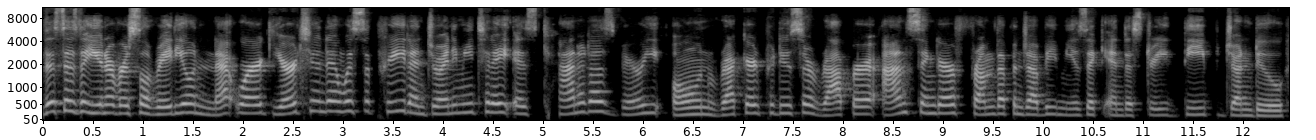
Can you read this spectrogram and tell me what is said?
This is the Universal Radio Network. You're tuned in with Sapreet, and joining me today is Canada's very own record producer, rapper, and singer from the Punjabi music industry, Deep Jandu.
